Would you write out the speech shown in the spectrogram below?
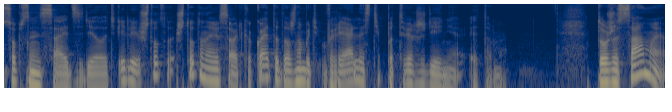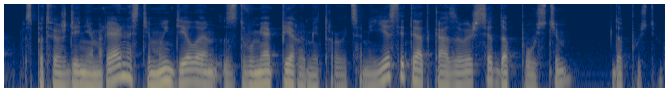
собственный сайт сделать или что-то что нарисовать. Какая-то должна быть в реальности подтверждение этому. То же самое с подтверждением реальности мы делаем с двумя первыми троицами. Если ты отказываешься, допустим, допустим,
